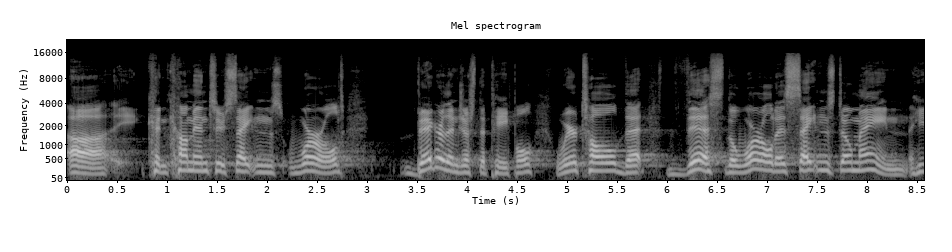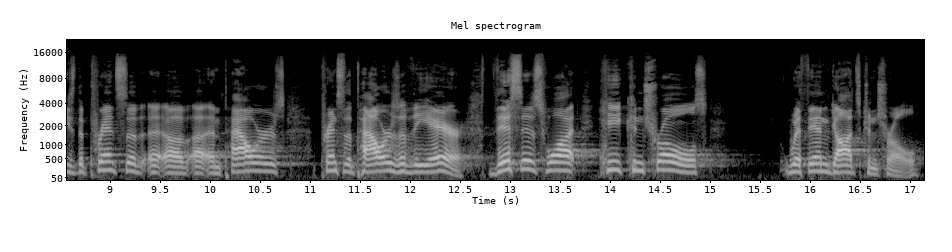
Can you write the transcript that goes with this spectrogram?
uh, can come into Satan's world bigger than just the people. We're told that this, the world, is Satan's domain. He's the prince of, of uh, empowers prince of the powers of the air. This is what he controls within God's control.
